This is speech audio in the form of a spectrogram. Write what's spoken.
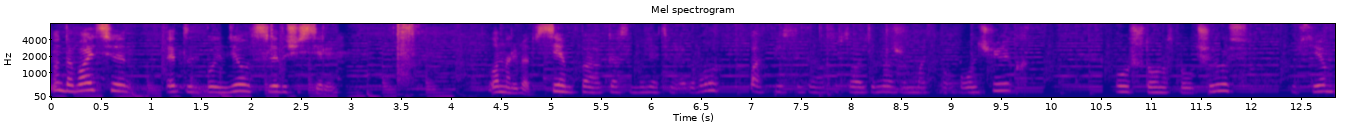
Ну, давайте это будем делать в следующей серии. Ладно, ребят, всем пока, с вами Мегабро. Подписывайтесь на нас, нажимать колокольчик. Вот что у нас получилось. Всем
